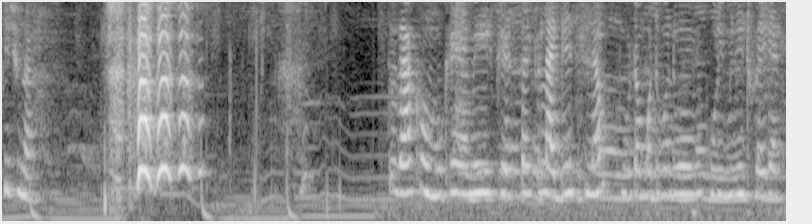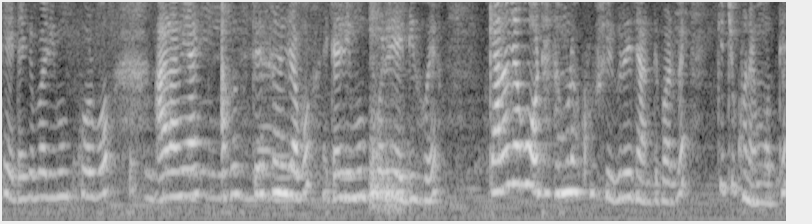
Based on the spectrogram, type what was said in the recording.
কিছু না। দেখো, মুখে আমি ফেস প্যাকটা লাগিয়েছিলাম। মোটামুটি মোটামুটি কুড়ি মিনিট হয়ে গেছে, এটাকে এবার রিমুভ করব। আর আমি এখন স্টেশনে যাব, এটা রিমুভ করে রেডি হয়ে। কেন যাব ওটা তোমরা খুব শীঘ্রই জানতে পারবে, কিছুক্ষণের মধ্যে।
